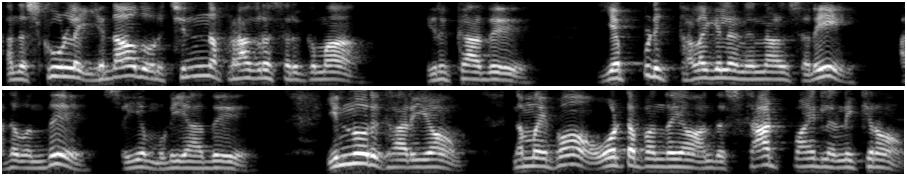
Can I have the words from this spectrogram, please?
அந்த ஸ்கூல்ல ஏதாவது ஒரு சின்ன ப்ராக்ரஸ் இருக்குமா? இருக்காது. எப்படி தலைகில நின்னாலும் சரி அதை வந்து செய்ய முடியாது. இன்னொரு காரியம் நம்ம இப்போ ஓட்டப்பந்தயம் அந்த ஸ்டார்ட் பாயிண்ட்ல நிக்கிறோம்.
